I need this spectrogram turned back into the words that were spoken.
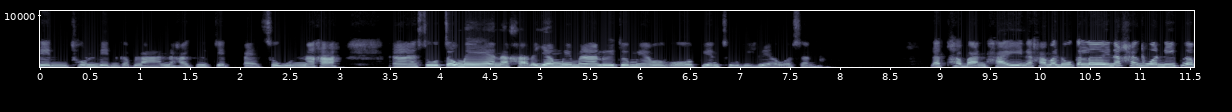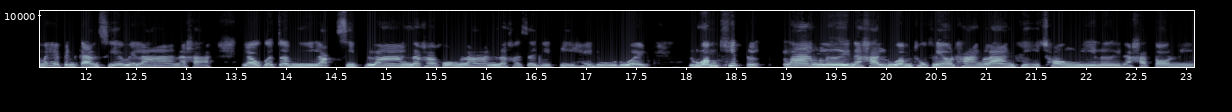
เด่นชนเด่นกับร้านนะคะ คือ 780 นะคะอ่าสูตรเจ้าแม่นะคะ แล้วยังไม่มาเลยเจ้าแม่บอกโอ้เปลี่ยนสูตรอีกแล้วว่าสัน รัฐบาลไทยนะคะ มาดูกันเลยนะคะ งวดนี้เพื่อไม่ให้เป็นการเสียเวลานะคะ เราก็จะมีหลักสิบล่างนะคะของหลานนะคะ สถิติให้ดูด้วย รวมคลิปล่างเลยนะคะ รวมทุกแนวทางล่างที่ช่องมีเลยนะคะ ตอนนี้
